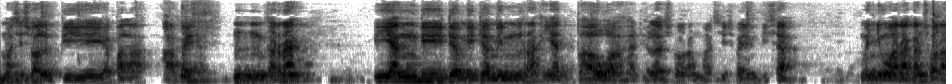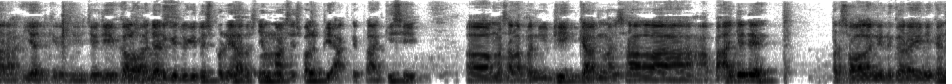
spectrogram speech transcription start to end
mahasiswa lebih apa apa ya Mm-mm, karena yang didami-damin rakyat bawah adalah seorang mahasiswa yang bisa menyuarakan suara rakyat gitu sih. Jadi kalau ada gitu-gitu sebenarnya harusnya mahasiswa lebih aktif lagi sih. Eh, masalah pendidikan masalah apa aja deh. Persoalan di negara ini kan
